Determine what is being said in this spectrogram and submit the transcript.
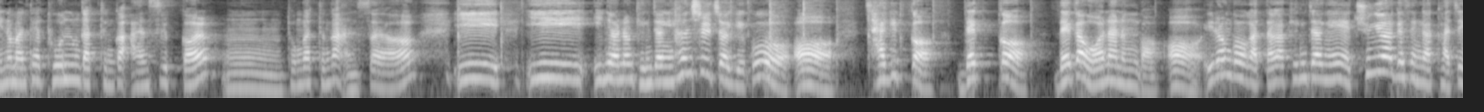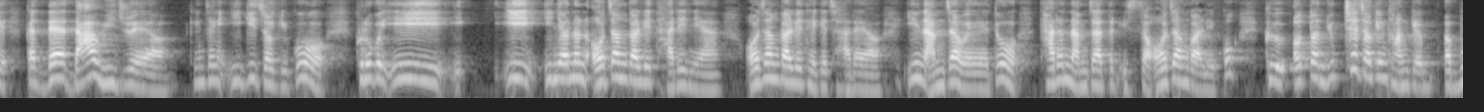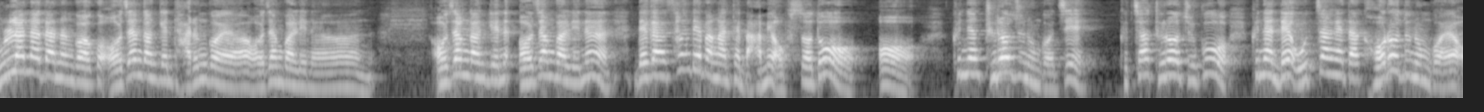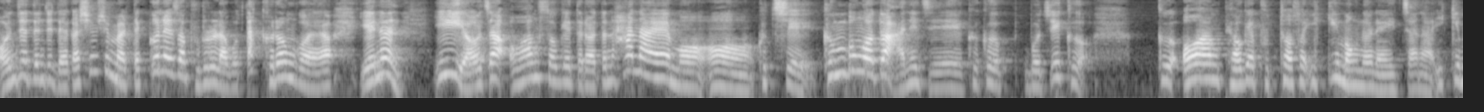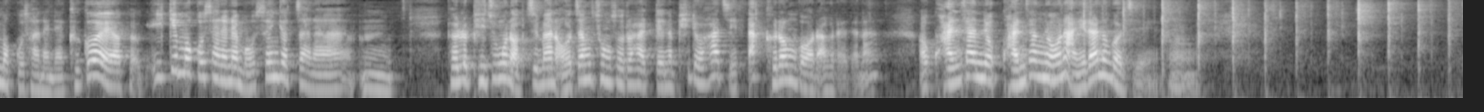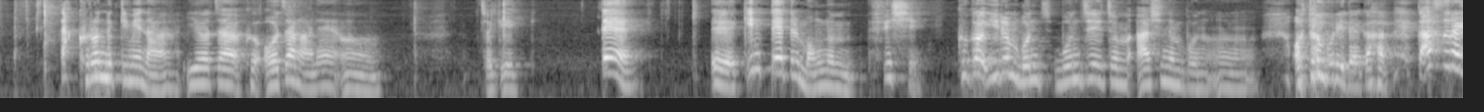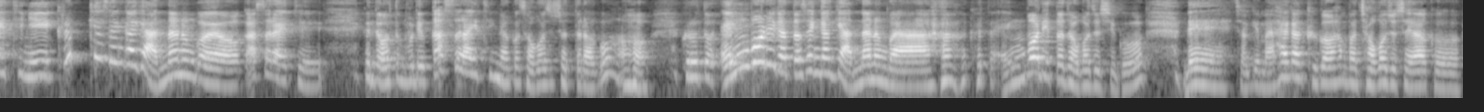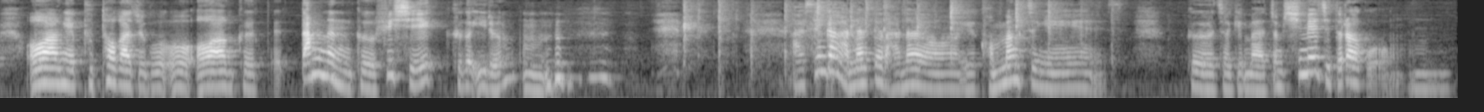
이놈한테 돈 같은 거 안 쓸걸? 음, 돈 같은 거 안 써요. 이, 이 인연은 굉장히 현실적이고, 어, 자기 거, 내 거, 내가 원하는 거, 어, 이런 거 갖다가 굉장히 중요하게 생각하지. 그니까 내, 나 위주예요. 굉장히 이기적이고, 그리고 이, 이 이 인연은 어장관리 달인이야. 어장관리 되게 잘해요. 이 남자 외에도 다른 남자들 있어. 어장관리. 꼭 그 어떤 육체적인 관계, 어, 물란하다는 거하고 어장관계는 다른 거예요. 어장관리는. 어장관계는, 어장관리는 내가 상대방한테 마음이 없어도, 어, 그냥 들어주는 거지. 그쵸? 들어주고 그냥 내 옷장에다 걸어두는 거예요. 언제든지 내가 심심할 때 꺼내서 부르려고 딱 그런 거예요. 얘는 이 여자 어항 속에 들어든 하나의 뭐, 어, 그치. 금붕어도 아니지. 그, 그, 뭐지? 그, 그 어항 벽에 붙어서 이끼 먹는 애 있잖아. 이끼 먹고 사는 애. 그거예요. 이끼 먹고 사는 애 못생겼잖아. 음. 별로 비중은 없지만 어장 청소를 할 때는 필요하지. 딱 그런 거라 그래야 되나? 어, 관상용 관상용은 아니라는 거지. 어. 딱 그런 느낌이 나. 이 여자 그 어장 안에 어. 저기 때, 예, 낀 때들 먹는 피쉬. 그거 이름 뭔지, 뭔지 좀 아시는 분 음. 어떤 분이 내가 가스라이팅이 그렇게 생각이 안 나는 거예요 가스라이팅 근데 어떤 분이 가스라이팅이라고 적어주셨더라고 어. 그리고 또 앵벌이가 또 생각이 안 나는 거야 그것도 앵벌이 또 적어주시고 네 저기 막 하여간 그거 한번 적어주세요 그 어항에 붙어가지고 어, 어항 그 닦는 그 휘식 그거 이름 음. 아, 생각 안 날 때 많아요. 이 건망증이 그 저기 막 좀 심해지더라고. 음.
